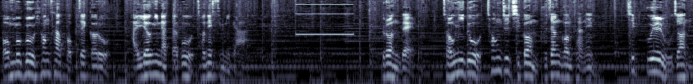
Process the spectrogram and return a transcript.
법무부 형사법제과로 발령이 났다고 전했습니다. 그런데 정의도 청주지검 부장검사는 19일 오전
